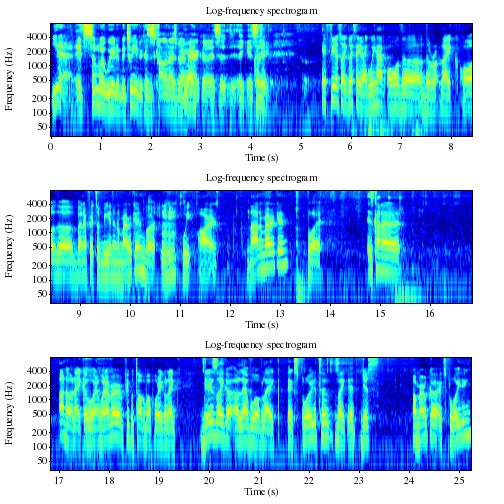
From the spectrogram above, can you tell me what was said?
Yeah, it's somewhere weird in between because it's colonized by Yeah. America. It's a, like it's like it, it feels like let's say like we have all the the like all the benefits of being an American, but Mm-hmm. we are not American. But it's kind of I don't know. Like whenever people talk about Puerto Rico, like there's like a, a level of like exploitative, like it just America exploiting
